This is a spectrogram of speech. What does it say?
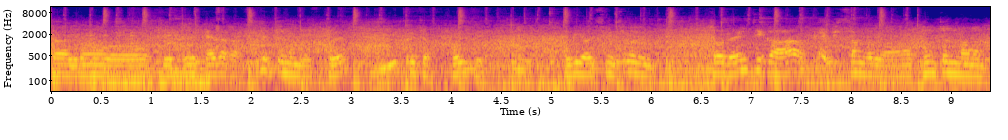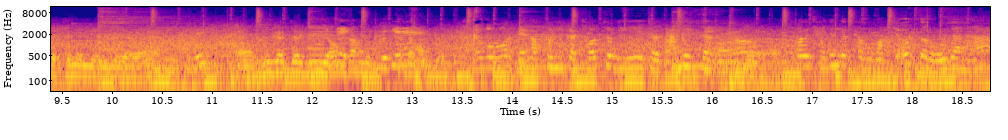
자, 이렇게 우리 대다가 사진 찍는 모습. 그죠? 보이지? 우리 열심히 찍어줍니다. 저 렌즈가 꽤 비싼 거래요. 돈 좀만 원대 되는 렌즈래. 그래? 어, 그러니까 저기 영상은 끝에 이게 나가는데. 여보 내가 보니까 저쪽이 저 나무 있잖아요. 네. 거기 자전거 타고 막쭉 들어오잖아.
